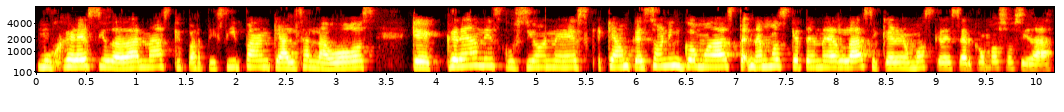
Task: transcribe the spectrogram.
mujeres ciudadanas que participan, que alzan la voz, que crean discusiones, que aunque son incómodas, tenemos que tenerlas si queremos crecer como sociedad.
